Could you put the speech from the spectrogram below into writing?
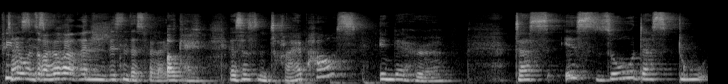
Viele das unserer Hörerinnen wissen das vielleicht. Okay, es ist ein Treibhaus in der Höhe. Das ist so, dass du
